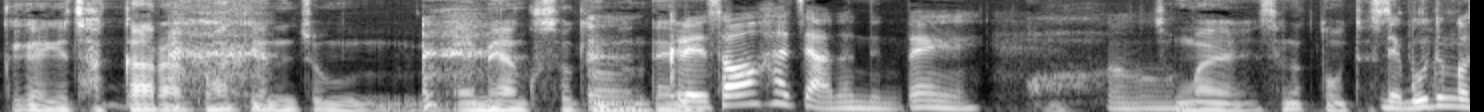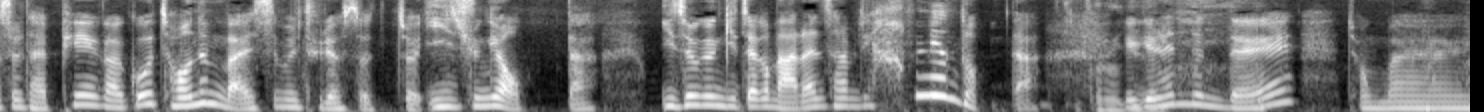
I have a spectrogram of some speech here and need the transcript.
그러니까 이게 작가라고 하기에는 좀 애매한 구석이 음, 있는데 그래서 하지 않았는데 어, 어, 정말 생각도 못했어요. 네, 모든 것을 다 피해가고 저는 말씀을 드렸었죠. 이 중에 없다. 이종현 기자가 말한 사람 중에 한 명도 없다. 그러게요. 얘기를 했는데 정말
